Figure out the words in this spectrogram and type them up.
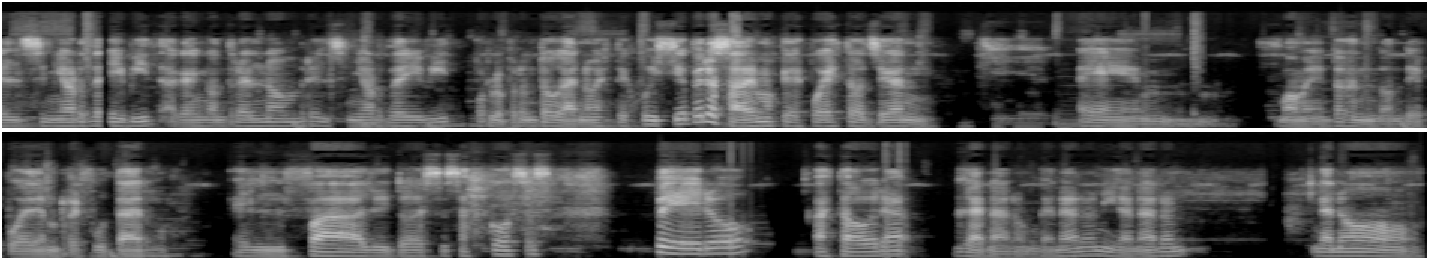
el señor David, acá encontré el nombre, el señor David por lo pronto ganó este juicio, pero sabemos que después de esto llegan em, momentos en donde pueden refutar el fallo y todas esas cosas, pero hasta ahora ganaron, ganaron y ganaron. Ganó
